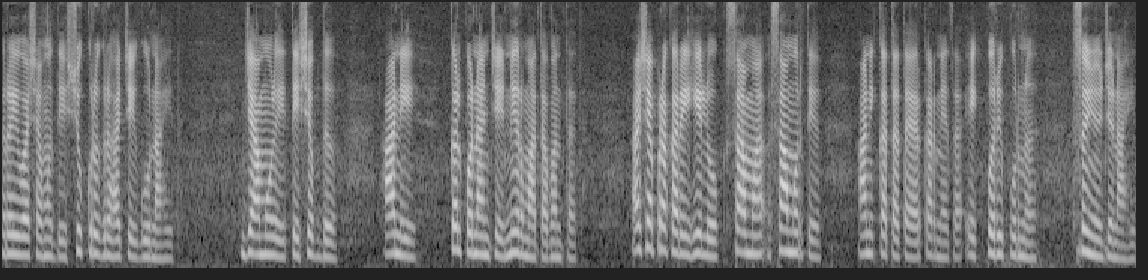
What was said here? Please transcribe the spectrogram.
रहिवाशामध्ये शुक्र ग्रहाचे गुण आहेत ज्यामुळे ते शब्द आणि कल्पनांचे निर्माता बनतात. अशा प्रकारे हे लोक सामा सामर्थ्य आणि कथा तयार करण्याचा एक परिपूर्ण संयोजन आहेत.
